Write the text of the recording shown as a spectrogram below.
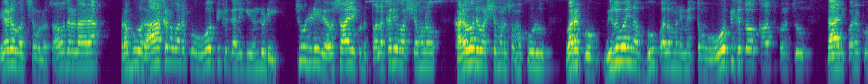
ఏడవ వచనములో సహోదరులారా ప్రభు రాకడ వరకు ఓపిక కలిగి ఉండుడి. చూడుడి వ్యవసాయకుడు తొలకరి వర్షమును కడవరి వర్షమును సమకూడు వరకు విలువైన భూఫలము నిమిత్తం ఓపికతో కాచుకొనచ్చు దాని కొరకు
